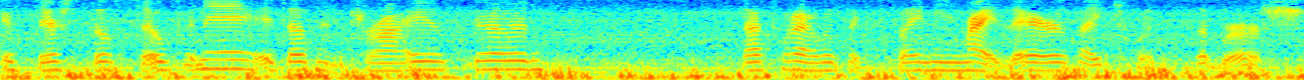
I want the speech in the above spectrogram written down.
if there's still soap in it. It doesn't dry as good. That's what I was explaining right there as I twist the brush.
